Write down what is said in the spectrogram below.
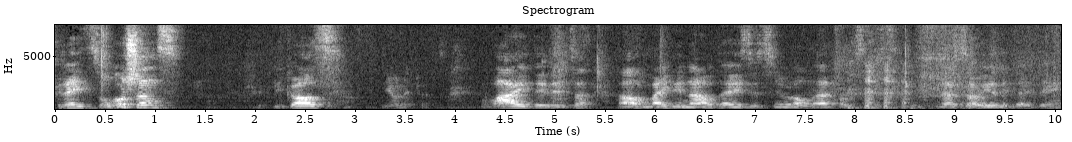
great solutions because why did it? Uh, oh, maybe nowadays it's neural networks. They're so irritating.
